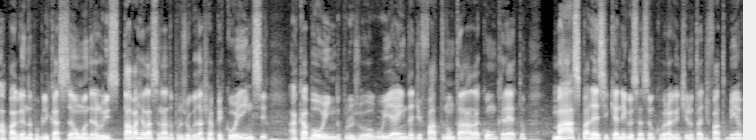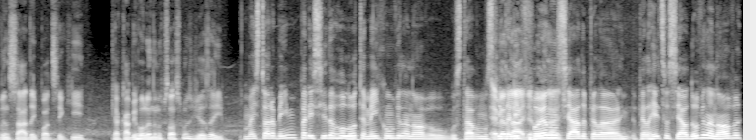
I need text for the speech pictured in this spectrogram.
apagando a publicação. O André Luiz estava relacionado para o jogo da Chapecoense, acabou indo para o jogo e ainda de fato não está nada concreto. Mas parece que a negociação com o Bragantino está de fato bem avançada e pode ser que que acabe rolando nos próximos dias aí. Uma história bem parecida rolou também com o Vila Nova. O Gustavo Mosquito É verdade, ali é foi verdade. anunciado pela, pela rede social do Vila Nova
